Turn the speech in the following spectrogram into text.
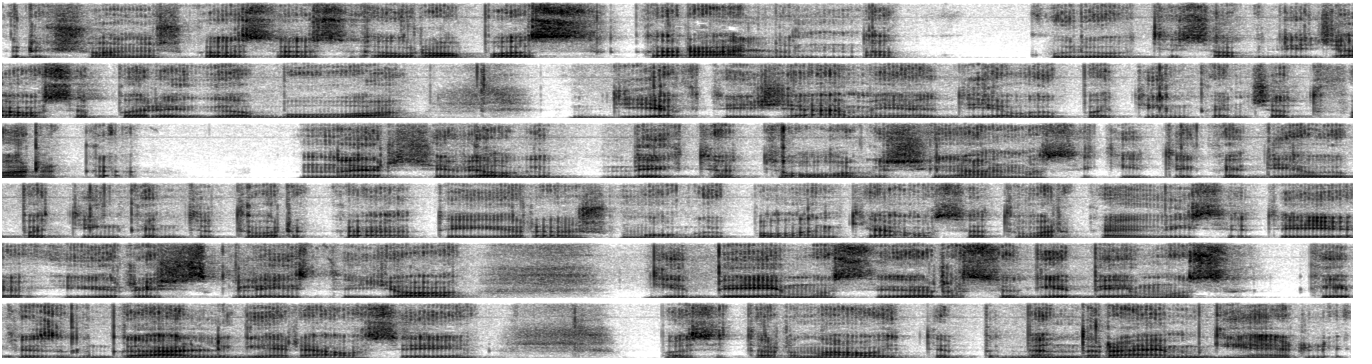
krikščioniškosios Europos karalių, na, kurių tiesiog didžiausia pareiga buvo dėkti žemėje Dievui patinkančią tvarką. Na ir čia vėlgi, beigti teologiškai galima sakyti, kad Dievui patinkanti tvarka tai yra žmogui palankiausia tvarka, vystyti ir išskleisti jo gebėjimus ir sugebėjimus, kaip jis gali geriausiai pasitarnauti bendrajam gėliui.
